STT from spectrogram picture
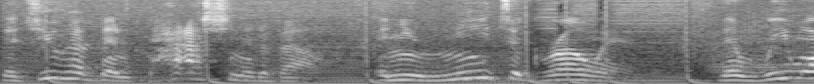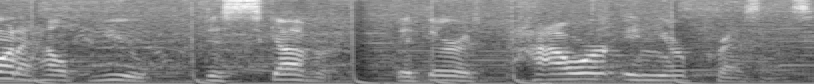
that you have been passionate about and you need to grow in, then we want to help you discover that there is power in your presence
